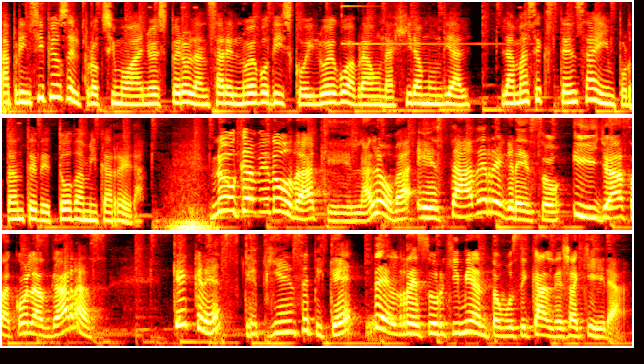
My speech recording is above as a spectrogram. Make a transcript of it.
A principios del próximo año espero lanzar el nuevo disco y luego habrá una gira mundial, la más extensa e importante de toda mi carrera. No cabe duda que la loba está de regreso y ya sacó las garras. ¿Qué crees que piense Piqué del resurgimiento musical de Shakira?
